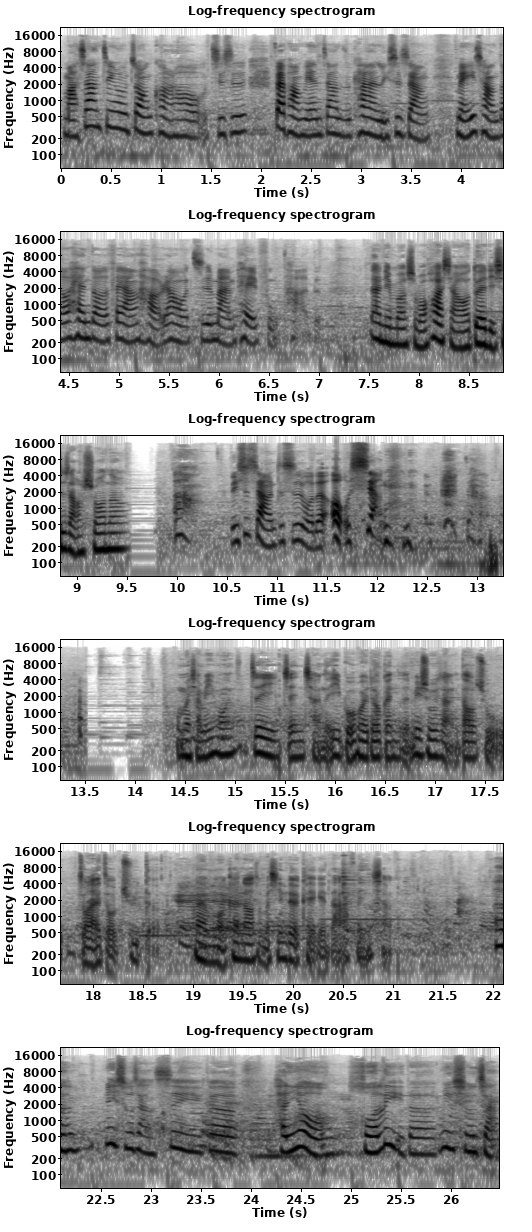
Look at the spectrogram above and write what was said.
马上进入状况，然后其实在旁边这样子看理事长每一场都 handle 得非常好，让我其实蛮佩服他的。那你有没有什么话想要对理事长说呢？啊，理事长就是我的偶像，我们小蜜蜂这一整场的艺博会都跟着秘书长到处走来走去的，那有没有看到什么心得可以跟大家分享？嗯、秘书长是一个很有活力的秘书长，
